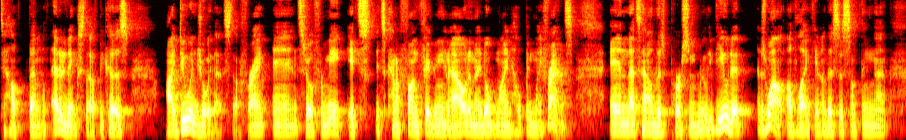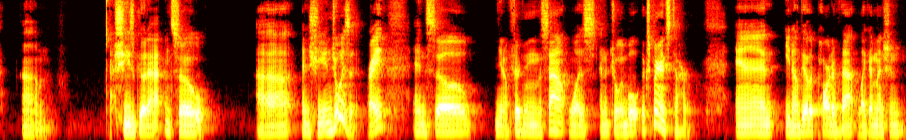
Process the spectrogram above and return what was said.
to help them with editing stuff because I do enjoy that stuff, right? And so for me, it's, it's kind of fun figuring it out and I don't mind helping my friends. And that's how this person really viewed it as well of like, you know, this is something that, um, she's good at. And so, uh, and she enjoys it, right? And so, you know, figuring this out was an enjoyable experience to her. And, you know, the other part of that, like I mentioned,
